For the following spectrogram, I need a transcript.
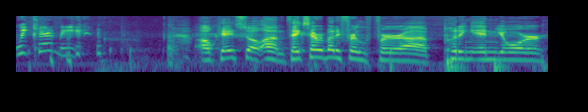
we can be. Okay, so um, thanks everybody for for uh, putting in your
